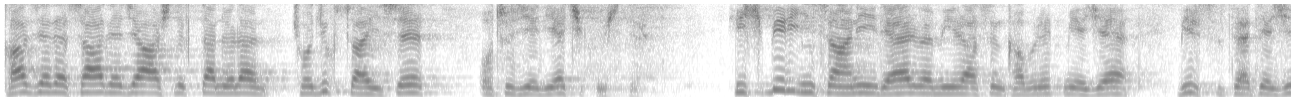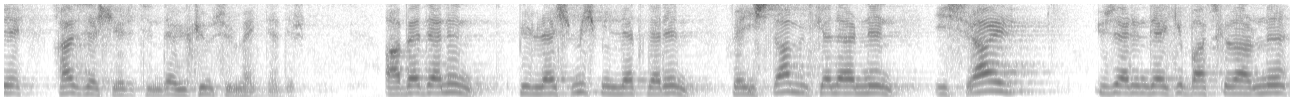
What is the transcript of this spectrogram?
Gazze'de sadece açlıktan ölen çocuk sayısı 37'ye çıkmıştır. Hiçbir insani değer ve mirasın kabul etmeyeceği bir strateji Gazze şeridinde hüküm sürmektedir. ABD'nin, Birleşmiş Milletler'in ve İslam ülkelerinin İsrail üzerindeki baskılarını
